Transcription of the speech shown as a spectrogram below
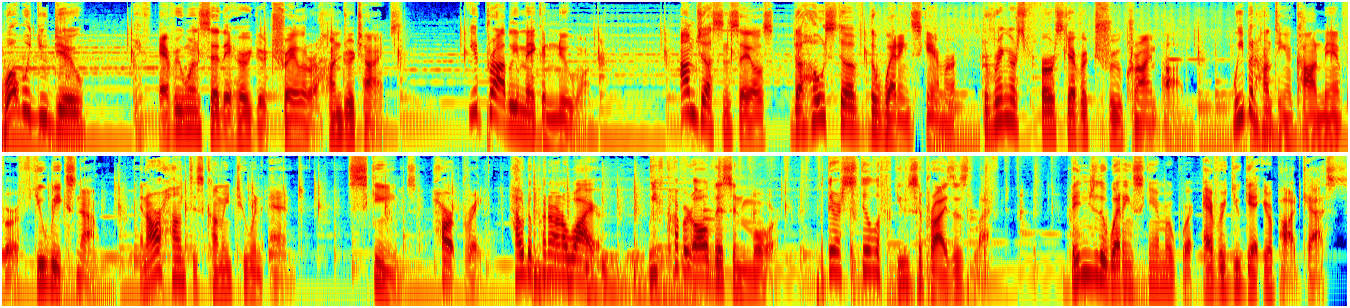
What would you do if everyone said they heard your trailer a hundred times? You'd probably make a new one. I'm Justin Sayles, the host of The Wedding Scammer, The Ringer's first ever true crime pod. We've been hunting a con man for a few weeks now, and our hunt is coming to an end. Schemes, heartbreak, how to put on a wire. We've covered all this and more, but there are still a few surprises left. Binge The Wedding Scammer wherever you get your podcasts.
